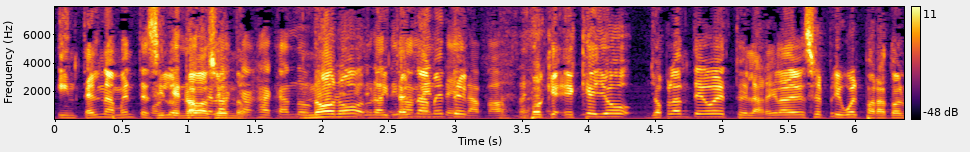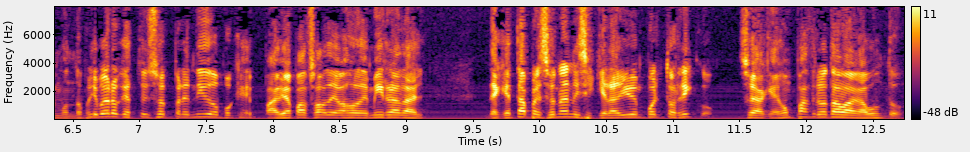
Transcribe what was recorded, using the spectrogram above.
internamente sí lo estaba haciendo. No, no, internamente. Porque es que yo, yo planteo esto y la regla debe ser igual para todo el mundo. Primero que estoy sorprendido porque había pasado debajo de mi radar de que esta persona ni siquiera vive en Puerto Rico. O sea, que es un patriota vagabundo.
